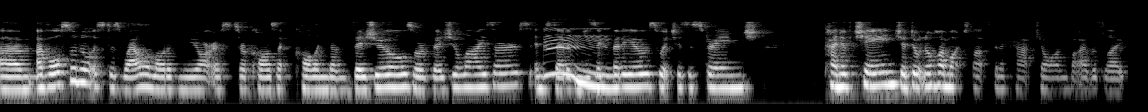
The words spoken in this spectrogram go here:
Um, I've also noticed as well a lot of new artists are cause, calling them visuals or visualizers instead of music Mm. videos, which is a strange kind of change. I don't know how much that's going to catch on, but I was like,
